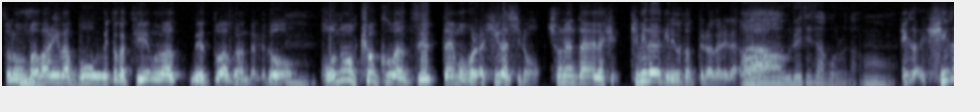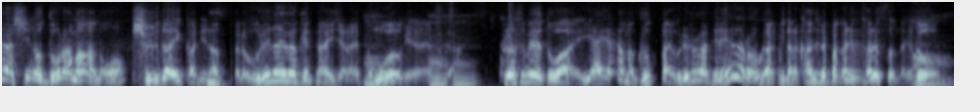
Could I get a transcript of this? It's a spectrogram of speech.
その周りはボーイとか TM ネットワークなんだけど、うんこの曲は絶対もうほら、東の少年隊がひ君だけに歌ってるあたりだから、ああ、売れてた頃だ。うん。東のドラマの主題歌になったら売れないわけないじゃないと思うわけじゃないですか。うんうんクラスメートは、いやいや、まあ、グッバイ売れるわけねえだろうが、みたいな感じでバカにされてたんだけど、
